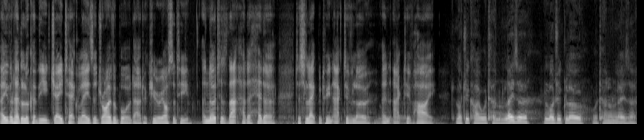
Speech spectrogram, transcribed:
I even had a look at the J Tech laser driver board out of curiosity and noticed that had a header to select between active low and active high. Logic high will turn on laser logic low or turn on laser.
